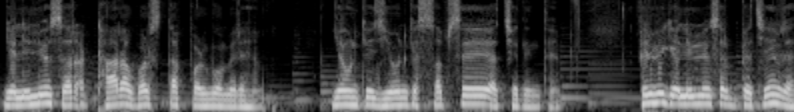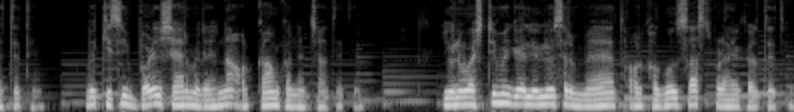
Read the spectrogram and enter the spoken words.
गैलीलियो सर 18 वर्ष तक पड़ुआ में रहे। यह उनके जीवन के सबसे अच्छे दिन थे। फिर भी गैलीलियो सर बेचैन रहते थे। वे किसी बड़े शहर में रहना और काम करना चाहते थे। यूनिवर्सिटी में गैलीलियो सर मैथ और खगोल शास्त्र पढ़ाया करते थे।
